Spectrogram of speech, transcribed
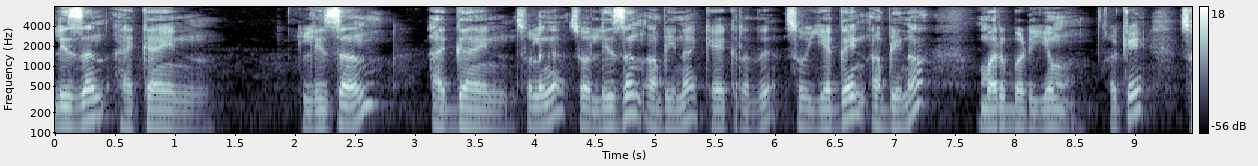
லிசன் அகைன் லிசன் அகைன் சொல்லுங்கள் ஸோ லிசன் அப்படின்னா கேட்குறது ஸோ எகைன் அப்படின்னா மறுபடியும். ஓகே ஸோ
